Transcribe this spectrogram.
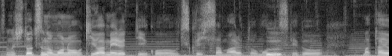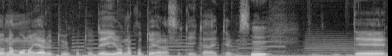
その一つのものを極めるっていうこう美しさもあると思うんですけど、うん、まあ、多様なものをやるということでいろんなことをやらせていただいてるんです。で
